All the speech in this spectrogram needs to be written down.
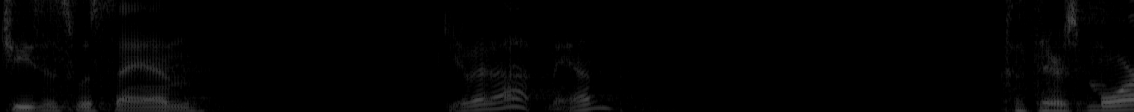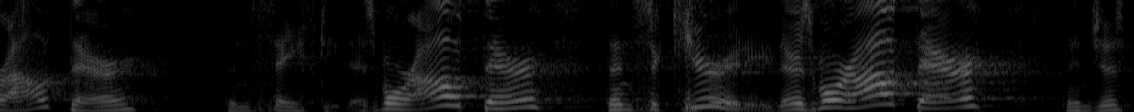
Jesus was saying, give it up, man. Because there's more out there than safety. There's more out there than security. There's more out there than just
